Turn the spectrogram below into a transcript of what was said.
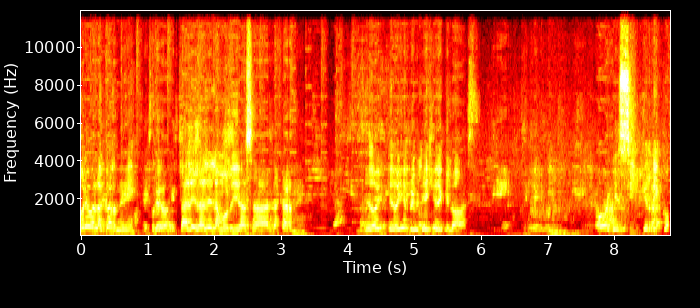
Prueba la carne, ¿eh? Prueba. Dale, dale la mordidaza a la carne. Te doy, te doy el privilegio de que lo hagas. Oye, sí, qué rico.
